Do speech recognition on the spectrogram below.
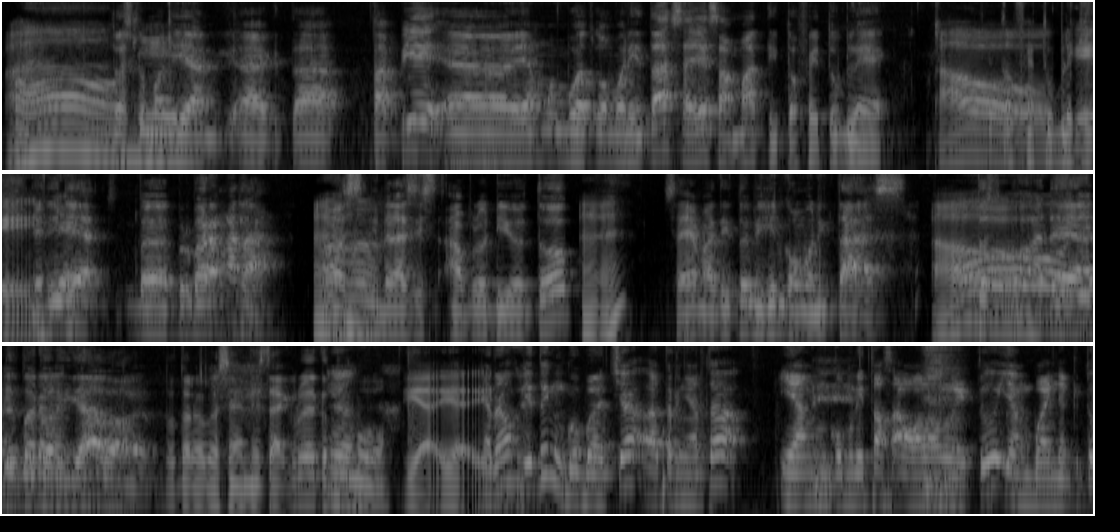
Oh. Terus oke. kemudian eh, kita tapi eh, yang membuat komunitas saya sama Tito V2 Black. Oh. Itu Fade to Black. Oke. Jadi dia be- berbarengan lah. Mas Uh-huh. Indra Aziz upload di YouTube, Eh? Saya sama Tito bikin komunitas. Oh. Terus oh, ada ada tutorial loh, tutorial bahasa Indonesia. Akhirnya ketemu. Iya, iya, iya. Karena itu yang gue baca eh, ternyata yang komunitas awal-awal itu yang banyak itu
